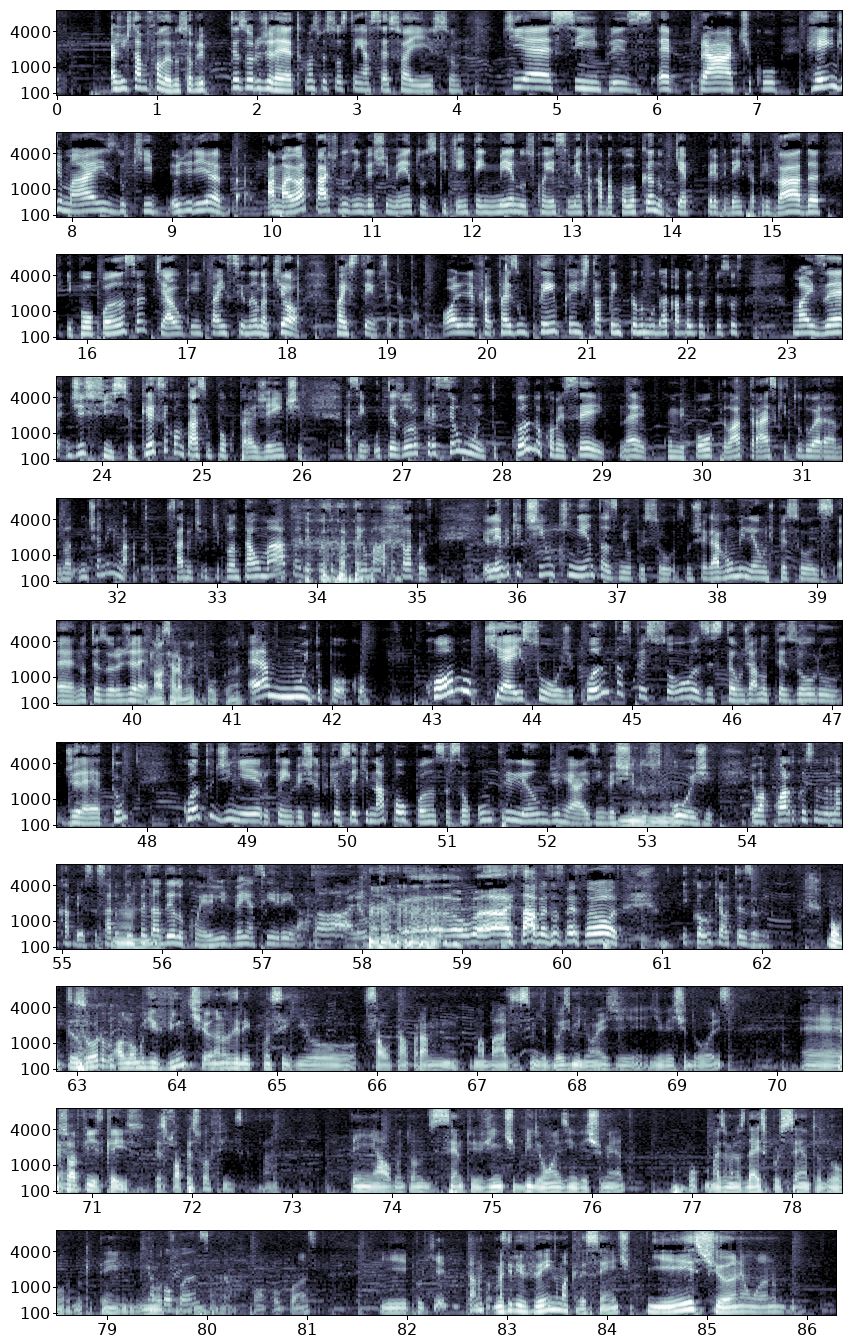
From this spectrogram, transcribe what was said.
a gente estava falando sobre tesouro direto, como as pessoas têm acesso a isso, que é simples, é prático, rende mais do que, eu diria, a maior parte dos investimentos que quem tem menos conhecimento acaba colocando, que é previdência privada e poupança, que é algo que a gente está ensinando aqui, ó, faz tempo, secretário. Olha, fa- faz um tempo que a gente está tentando mudar a cabeça das pessoas, mas é difícil. Queria que você contasse um pouco pra gente, assim, o Tesouro cresceu muito. Quando eu comecei, né, com o Me Poupe lá atrás, que tudo era, não tinha nem mato, sabe? Eu tive que plantar o mato, aí depois eu plantei o mato, aquela coisa. Eu lembro que tinham 500 mil pessoas, não chegava a um milhão de pessoas é, no Tesouro Direto. Nossa, era muito pouco, né? Era muito pouco. Como que é isso hoje? Quantas pessoas estão já no Tesouro Direto? Quanto dinheiro tem investido? Porque eu sei que na poupança são um trilhão de reais investidos hoje. Eu acordo com esse número na cabeça, sabe? Eu tenho um pesadelo com ele. Ele vem assim, ele vem, Natália, um trilhão, sabe essas pessoas. E como que é o Tesouro? Bom, o Tesouro, ao longo de 20 anos, ele conseguiu saltar para uma base assim, de 2 milhões de, de investidores. É, Pessoa física é isso. Só pessoa física, tá? Tem algo em torno de 120 bilhões em investimento, um pouco mais ou menos 10% do, do que tem em Na outro, poupança. com a poupança. E porque tá no- mas ele vem numa crescente e este ano é um ano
